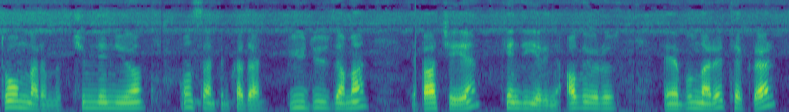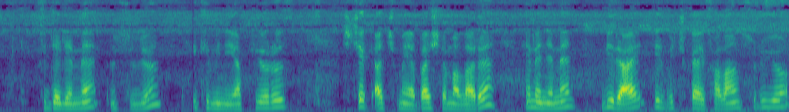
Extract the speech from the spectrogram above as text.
tohumlarımız çimleniyor. 10 santim kadar büyüdüğü zaman bahçeye kendi yerini alıyoruz. E, Bunları tekrar fideleme usulü ekimini yapıyoruz. Çiçek açmaya başlamaları hemen hemen bir ay, bir buçuk ay falan sürüyor.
